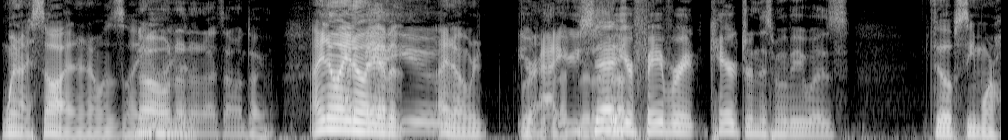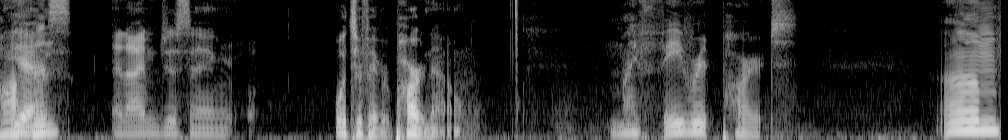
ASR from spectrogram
when I saw it, and I was like, no, "Oh, no, no, no, that's not what I'm talking about. I know, I know, I haven't. You, I know. We're blah, blah, blah, you blah, said blah. your favorite character in this movie was Philip Seymour Hoffman. yes, and I'm just saying, what's your favorite part now? My favorite part. Um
